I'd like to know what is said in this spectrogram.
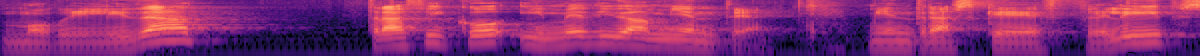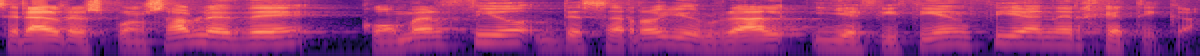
movilidad, tráfico y medio ambiente mientras que Felipe será el responsable de Comercio, Desarrollo Rural y Eficiencia Energética.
